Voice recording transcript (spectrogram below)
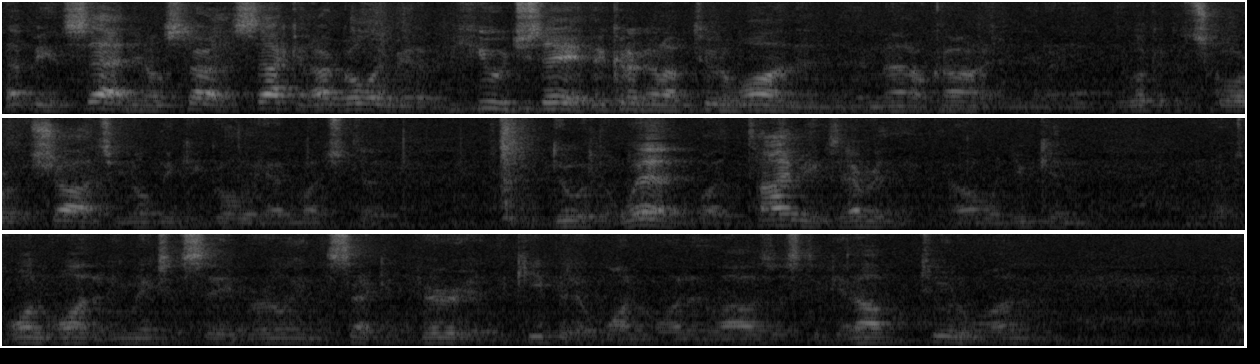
that being said, you know, start of the second, our goalie made a huge save, they could've gone up two to one, and, and Matt O'Connor, you know, you look at the score of the shots, you don't think your goalie had much to, to do with the win, but timing's everything, you know, when you can, you know, it's one-one, and he makes a save early in the second period, to keep it at one-one, it allows us to get up two to one, and, you know,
